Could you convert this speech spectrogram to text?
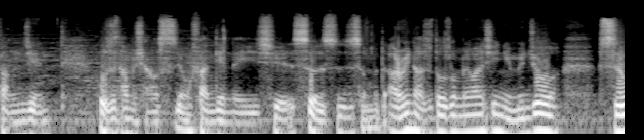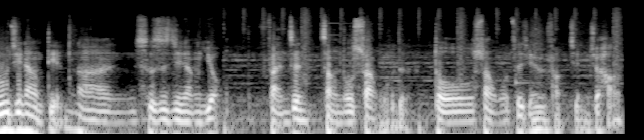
房间，或是他们想要使用饭店的一些设施什么的，Arena 老师都说没关系，你们就食物尽量点，那设施尽量用，反正账都算我的，都算我这间房间就好了。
